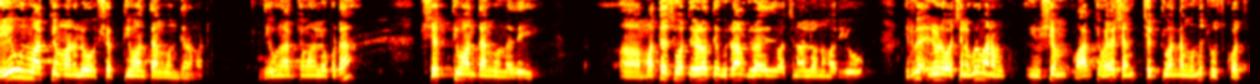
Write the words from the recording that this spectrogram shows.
దేవుని వాక్యం మనలో శక్తివంతంగా ఉంది అనమాట దేవుని వాక్యం మనలో కూడా శక్తివంతంగా ఉన్నది. మత స్వార్థ సువార్త ఏడవ ఇరవై ఇరవై ఐదు వచనాల్లోనూ మరియు ఇరవై ఇరవై వచనాలు కూడా మనం ఈ విషయం వాక్యం ఎలా శక్తివంతంగా ఉందో చూసుకోవచ్చు.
